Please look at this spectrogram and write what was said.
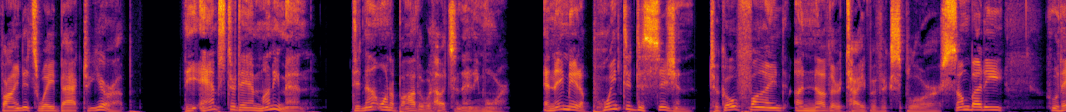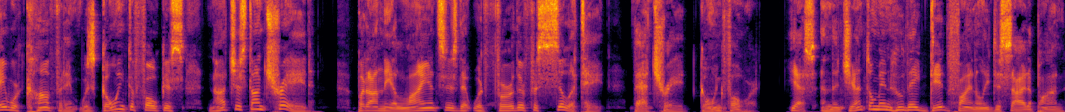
find its way back to Europe, the Amsterdam money men did not want to bother with Hudson anymore. And they made a pointed decision to go find another type of explorer, somebody who they were confident was going to focus not just on trade, but on the alliances that would further facilitate that trade going forward. Yes, and the gentleman who they did finally decide upon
